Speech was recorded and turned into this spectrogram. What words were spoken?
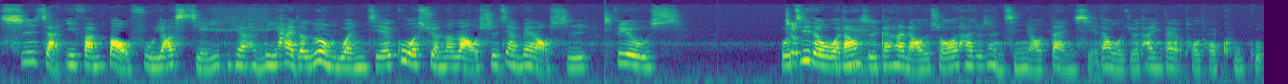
施展一番抱负，要写一篇很厉害的论文，结果选了老师，竟然被老师 feels。我记得我当时跟他聊的时候，他就是很轻描淡写，但我觉得他应该有偷偷哭过。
